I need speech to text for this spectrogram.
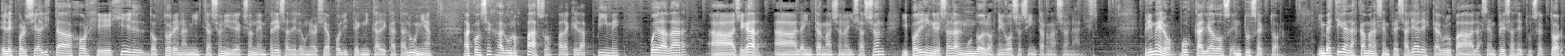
El especialista Jorge Gil, doctor en Administración y Dirección de Empresas de la Universidad Politécnica de Cataluña, aconseja algunos pasos para que la pyme pueda dar a llegar a la internacionalización y poder ingresar al mundo de los negocios internacionales. Primero, busca aliados en tu sector. Investiga en las cámaras empresariales que agrupa a las empresas de tu sector.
